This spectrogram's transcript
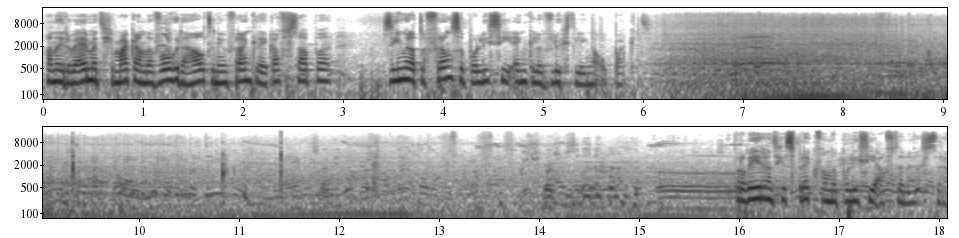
Wanneer wij met gemak aan de volgende halte in Frankrijk afstappen, zien we dat de Franse politie enkele vluchtelingen oppakt. Proberen het gesprek van de politie af te luisteren.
